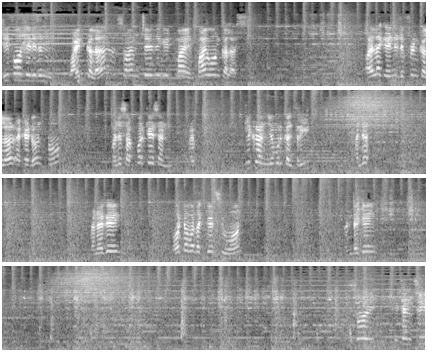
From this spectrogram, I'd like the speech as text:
Default it is in white color, so I'm changing it my my own colors. I like any different color, I don't know. I just uppercase and I click on numerical 3 and just and again whatever the case you want again so you can see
